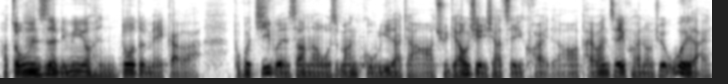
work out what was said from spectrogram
啊。总而言之，里面有很多的美感啊。不过基本上呢，我是蛮鼓励大家啊，去了解一下这一块的啊。台湾这一块呢，我觉得未来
